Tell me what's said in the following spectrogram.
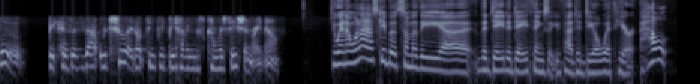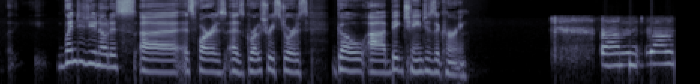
flu. Because if that were true, I don't think we'd be having this conversation right now. Joanne, I want to ask you about some of the uh, the day to day things that you've had to deal with here. How, when did you notice, uh, as far as as grocery stores go, uh, big changes occurring? Um, well,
